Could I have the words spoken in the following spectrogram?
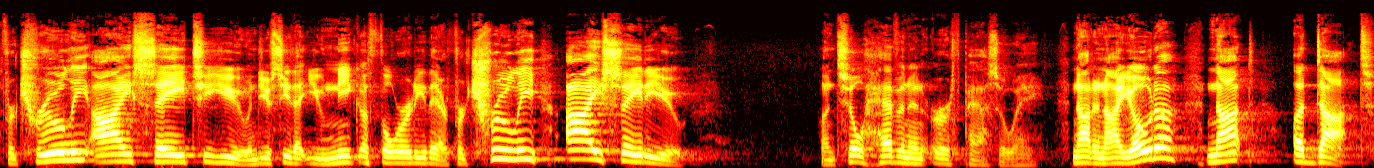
For truly I say to you, and do you see that unique authority there? For truly I say to you, until heaven and earth pass away. Not an iota, not a dot.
